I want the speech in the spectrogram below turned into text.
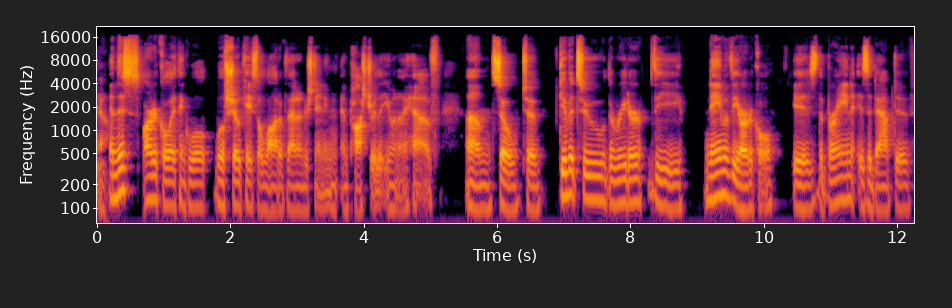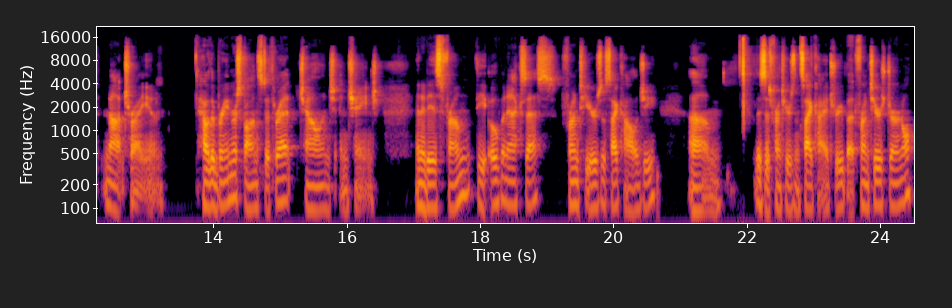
Yeah. And this article, I think, will will showcase a lot of that understanding and posture that you and I have. Um, so to give it to the reader, the name of the article is "The Brain is Adaptive, Not Triune: How the Brain Responds to Threat, Challenge, and Change," and it is from the Open Access Frontiers of Psychology. Um, this is Frontiers in Psychiatry, but Frontiers Journal.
